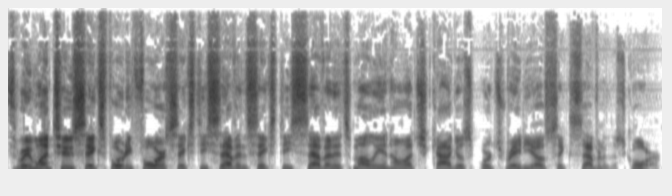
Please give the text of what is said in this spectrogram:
312 644 6767. It's Mully and Haw at Chicago Sports Radio, 6 7 of the score.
